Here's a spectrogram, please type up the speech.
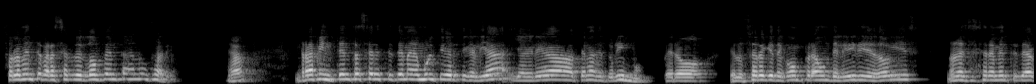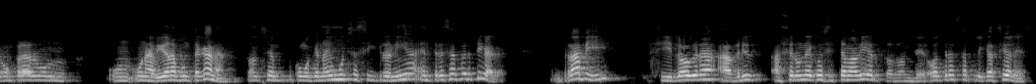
solamente para hacerle dos ventas al usuario. ¿ya? Rappi intenta hacer este tema de multiverticalidad y agrega temas de turismo, pero el usuario que te compra un delivery de doggies no necesariamente te va a comprar un, un, avión a Punta Cana. Entonces, como que no hay mucha sincronía entre esas verticales. Rappi, si logra abrir, hacer un ecosistema abierto donde otras aplicaciones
